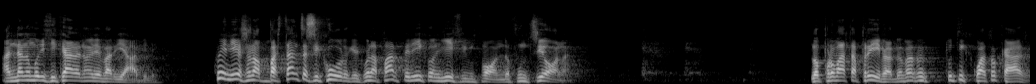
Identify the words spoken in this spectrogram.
andando a modificare noi le variabili. Quindi io sono abbastanza sicuro che quella parte lì con gli if in fondo funziona. L'ho provata prima, l'abbiamo fatto tutti e quattro casi.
